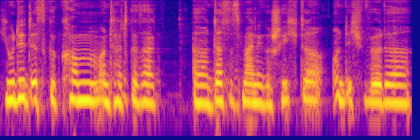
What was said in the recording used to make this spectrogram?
Judith ist gekommen und hat gesagt, äh, das ist meine Geschichte und ich würde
